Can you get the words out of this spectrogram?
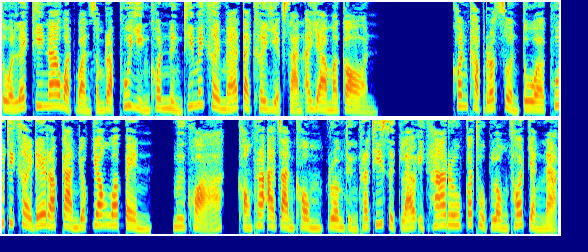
ตัวเลขที่น่าหวาดหวั่นสำหรับผู้หญิงคนหนึ่งที่ไม่เคยแม้แต่เคยเหยียบสารอาญามาก่อน คนขับรถส่วนตัวผู้ที่เคยได้รับการยกย่องว่าเป็น มือขวาของพระอาจารย์คม รวมถึงพระที่ศึกแล้วอีกห้ารูปก็ถูกลงโทษอย่างหนัก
